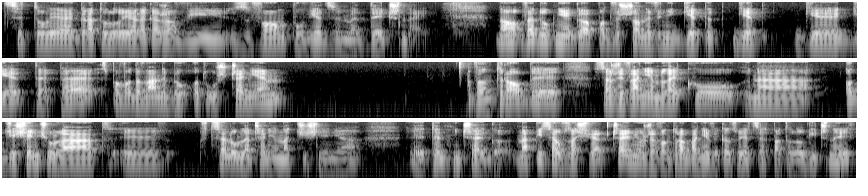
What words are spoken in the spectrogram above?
cytuję, gratuluję lekarzowi z WOMP-u wiedzy medycznej. No, według niego podwyższony wynik GGTP spowodowany był otłuszczeniem wątroby, zażywaniem leku na od 10 lat y, w celu leczenia nadciśnienia y, tętniczego. Napisał w zaświadczeniu, że wątroba nie wykazuje cech patologicznych,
